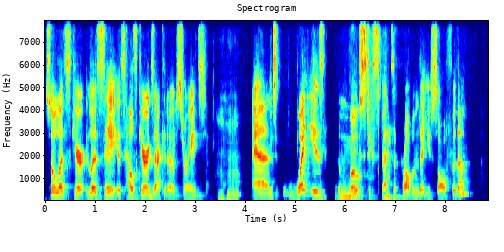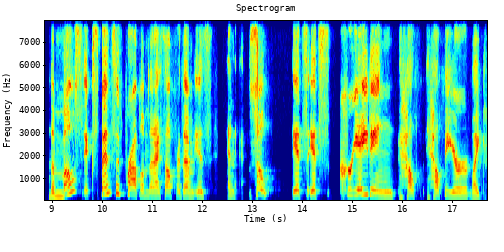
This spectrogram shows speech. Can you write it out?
so let's care. Let's say it's healthcare executives, right? Mm-hmm. And what is the most expensive problem that you solve for them? The most expensive problem that I solve for them is, and so it's it's creating health healthier like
